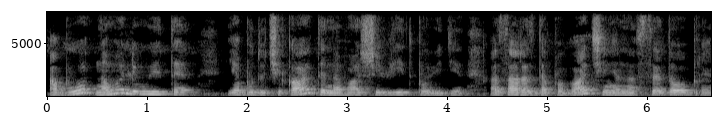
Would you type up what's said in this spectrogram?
або намалюєте. Я буду чекати на ваші відповіді. А зараз до побачення на все добре.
